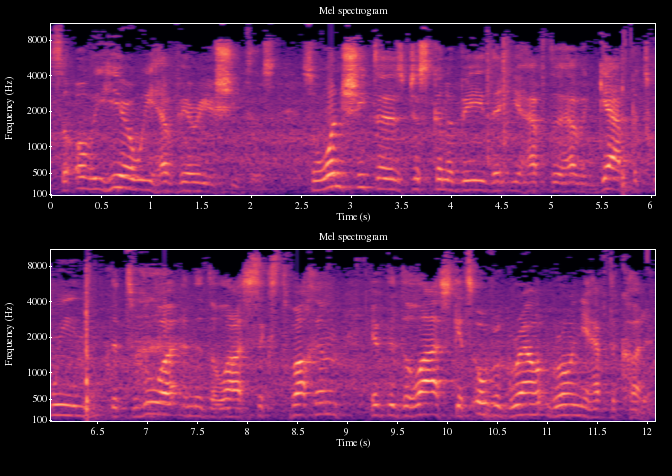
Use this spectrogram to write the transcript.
So over here we have various shitas. So one shita is just going to be that you have to have a gap between the tavua and the dalas six tvachim. If the dalas gets overgrown, you have to cut it.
